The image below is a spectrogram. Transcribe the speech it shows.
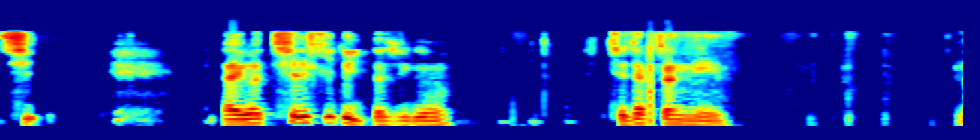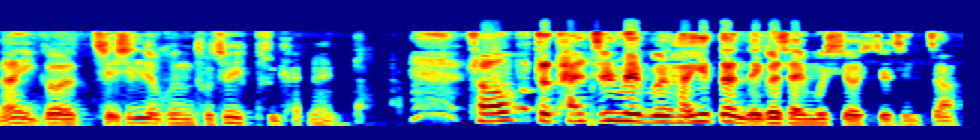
지, 나 이거 칠 수도 있다, 지금. 제작자님. 나 이거 제 실력은 도저히 불가능합니다. 처음부터 탈출 맵을 하겠다는 내가 잘못이었어, 진짜.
